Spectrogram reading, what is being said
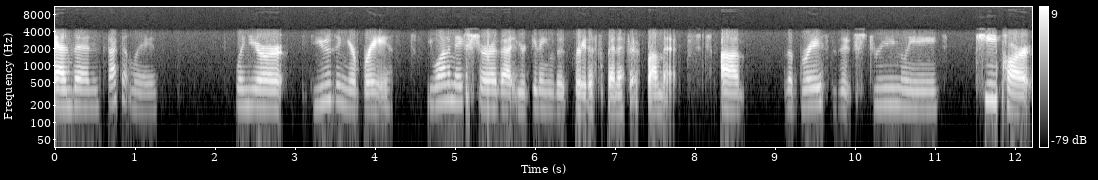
And then, secondly, when you're using your brace, you want to make sure that you're getting the greatest benefit from it. Um, the brace is an extremely key part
